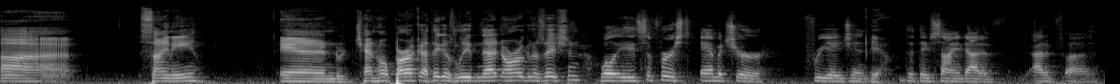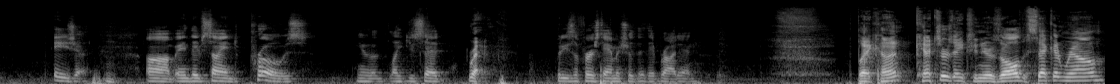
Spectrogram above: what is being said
uh, signee, and Chan Ho Park, I think, is leading that in our organization. Well, he's the first amateur free agent Yeah. that they've signed out of out of uh, Asia, um, and they've signed pros. You know, like you said, Right. but he's the first amateur that they brought in. Blake Hunt, catcher's 18 years old, second round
